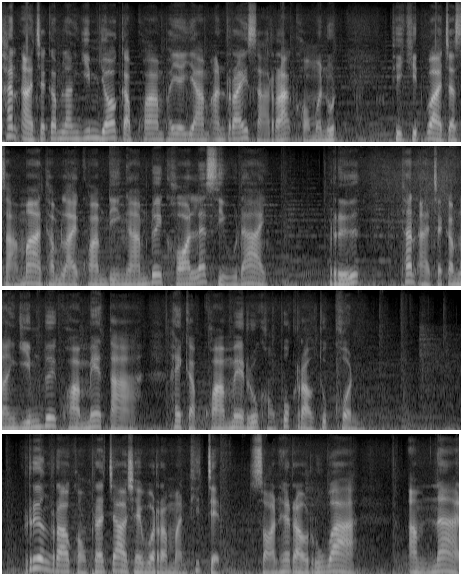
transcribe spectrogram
ท่านอาจจะกำลังยิ้มย่อกับความพยายามอันไร้สาระของมนุษย์ ที่คิดว่าจะสามารถทำลายความดีงามด้วยคอนและสิวได้ หรือท่านอาจจะกำลังยิ้มด้วยความเมตตา ให้กับความไม่รู้ของพวกเราทุกคน เรื่องราวของพระเจ้าชัยวรมันที่ 7 สอนให้เรารู้ว่าอำนาจ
